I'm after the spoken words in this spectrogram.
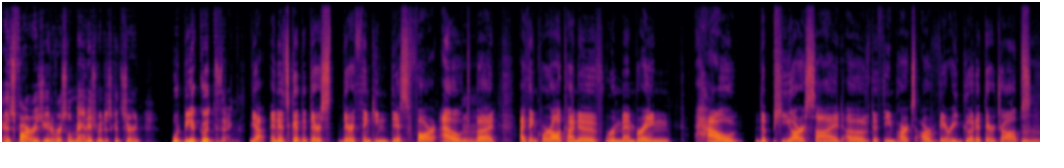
as far as universal management is concerned, would be a good thing. Yeah, and it's good that they're they're thinking this far out, mm-hmm. but I think we're all kind of remembering how the PR side of the theme parks are very good at their jobs. Mm-hmm.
